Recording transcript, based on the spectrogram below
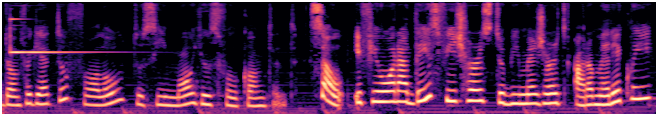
don't forget to follow to see more useful content. So, if you want these features to be measured automatically,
